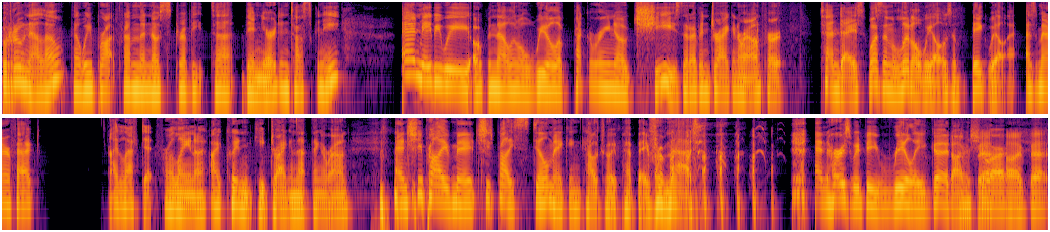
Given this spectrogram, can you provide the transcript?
Brunello that we brought from the Nostra Vita vineyard in Tuscany. And maybe we open that little wheel of pecorino cheese that I've been dragging around for 10 days. wasn't a little wheel, it was a big wheel. As a matter of fact, I left it for Elena. I couldn't keep dragging that thing around. And she probably made, she's probably still making e pepe from that. and hers would be really good, I'm I sure. Bet, I bet.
